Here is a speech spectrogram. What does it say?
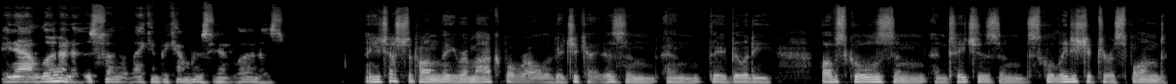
in our learners so that they can become resilient learners. Now you touched upon the remarkable role of educators and and the ability of schools and, and teachers and school leadership to respond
